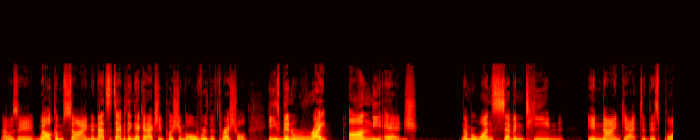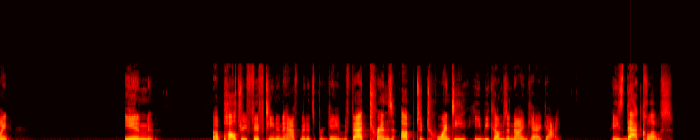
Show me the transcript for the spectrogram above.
That was a welcome sign. And that's the type of thing that could actually push him over the threshold. He's been right on the edge, number 117 in 9 cat to this point, in a paltry 15 and a half minutes per game. If that trends up to 20, he becomes a 9 cat guy. He's that close.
